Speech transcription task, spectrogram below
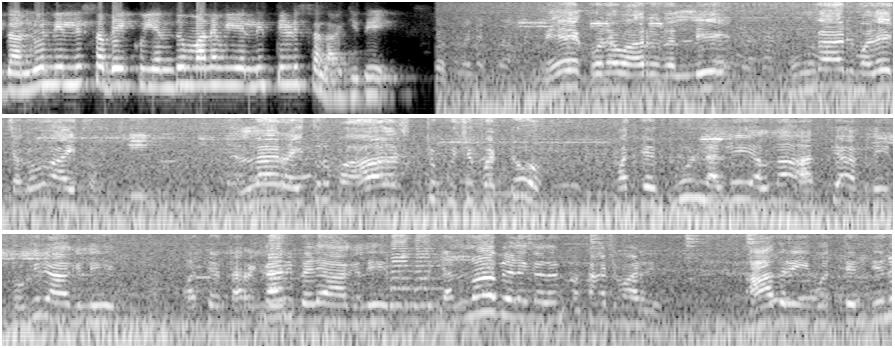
ಇದನ್ನು ನಿಲ್ಲಿಸಬೇಕು ಎಂದು ಮನವಿಯಲ್ಲಿ ತಿಳಿಸಲಾಗಿದೆ. ಮೇ ಕೊನೆ ವಾರದಲ್ಲಿ ಮುಂಗಾರು ಮಳೆ ಚಲೋ ಆಯಿತು. ಎಲ್ಲ ರೈತರು ಬಹಳಷ್ಟು ಖುಷಿಪಟ್ಟು ಮತ್ತು ಧೂಳಿನಲ್ಲಿ ಎಲ್ಲ ಹತ್ತಿ ಆಗಲಿ, ತೊಗರಿ ಆಗಲಿ, ಮತ್ತು ತರಕಾರಿ ಬೆಳೆ ಆಗಲಿ, ಎಲ್ಲ ಬೆಳೆಗಳನ್ನು ನಾಟಿ ಮಾಡಿದೆ ಆದರೆ ಇವತ್ತಿನ ದಿನ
